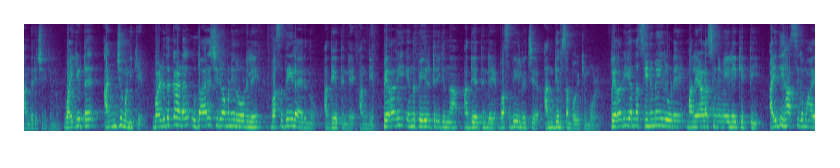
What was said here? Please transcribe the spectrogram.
അന്തരിച്ചിരിക്കുന്നു. വൈകിട്ട് അഞ്ചു മണിക്ക് വഴുതക്കാട് ഉദാര ശിരോമണി റോഡിലെ വസതിയിലായിരുന്നു അദ്ദേഹത്തിന്റെ അന്ത്യം. പിറവി എന്ന് പേരിട്ടിരിക്കുന്ന അദ്ദേഹത്തിന്റെ വസതിയിൽ വെച്ച് അന്ത്യം സംഭവിക്കുമ്പോൾ പിറവി എന്ന സിനിമയിലൂടെ മലയാള സിനിമയിലേക്ക് എത്തി ഐതിഹാസികമായ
